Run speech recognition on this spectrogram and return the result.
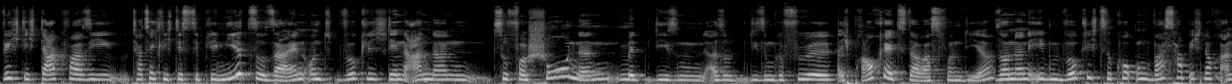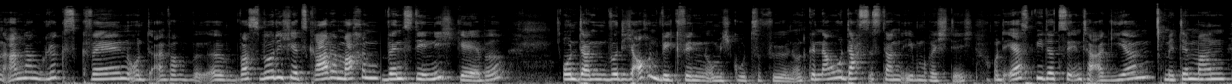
wichtig, da quasi tatsächlich diszipliniert zu sein und wirklich den anderen zu verschonen mit diesem, also diesem Gefühl, ich brauche jetzt da was von dir, sondern eben wirklich zu gucken, was habe ich noch an anderen Glücksquellen und einfach, äh, was würde ich jetzt gerade machen, wenn es den nicht gäbe. Und dann würde ich auch einen Weg finden, um mich gut zu fühlen. Und genau das ist dann eben richtig. Und erst wieder zu interagieren mit dem Mann,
